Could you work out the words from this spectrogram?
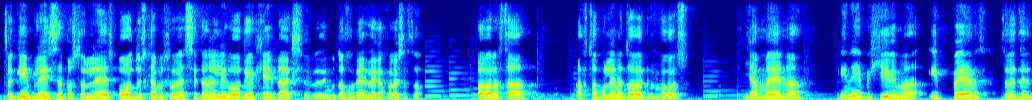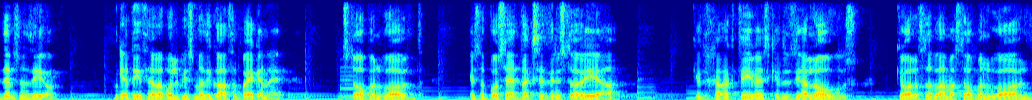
το gameplay στις αποστολές που όντως κάποιες φορές ήταν λίγο ότι, OK, εντάξει, παιδί μου, το έχω κάνει 10 φορές αυτό. Παρ' όλα αυτά, αυτό που λέμε τώρα ακριβώς, για μένα είναι επιχείρημα υπέρ του Red Dead Redemption 2. Γιατί θεωρώ πολύ πιο σημαντικό αυτό που έκανε στο open world και στο πώς ένταξε την ιστορία και τους χαρακτήρες και τους διαλόγους και όλο αυτό το πράγμα στο open world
